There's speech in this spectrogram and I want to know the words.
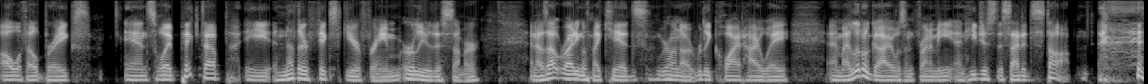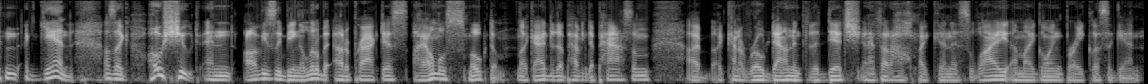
all without brakes. And so I picked up a another fixed gear frame earlier this summer, and I was out riding with my kids. We were on a really quiet highway, and my little guy was in front of me, and he just decided to stop. and again, I was like, "Oh shoot!" And obviously, being a little bit out of practice, I almost smoked him. Like I ended up having to pass him. I, I kind of rode down into the ditch, and I thought, "Oh my goodness, why am I going brakeless again?"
